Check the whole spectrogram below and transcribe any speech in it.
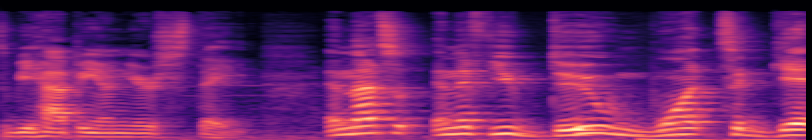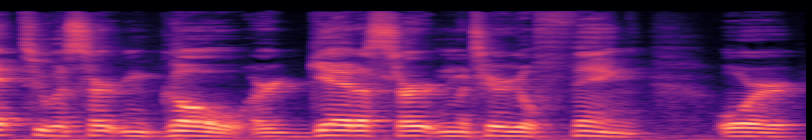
to be happy in your state. And that's and if you do want to get to a certain goal or get a certain material thing or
